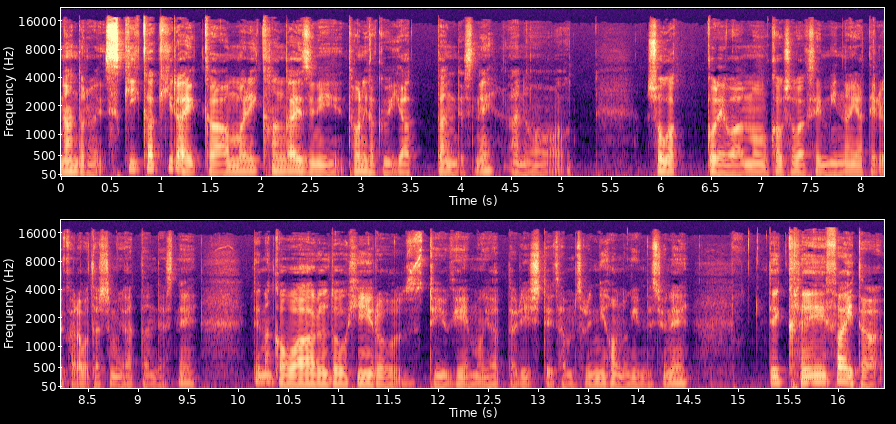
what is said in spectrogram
なんだろうね、好きか嫌いかあんまり考えずに、とにかくやったんですね。あの、小学校ではもう各小学生みんなやってるから私もやったんですね。で、なんかワールドヒーローズっていうゲームをやったりして、多分それ日本のゲームですよね。で、クレイファイター、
